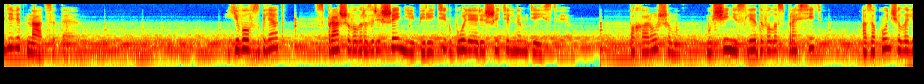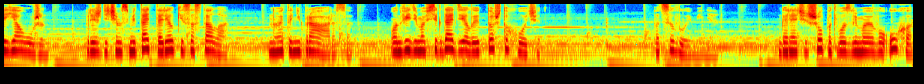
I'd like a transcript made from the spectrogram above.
19 Его взгляд спрашивал разрешение перейти к более решительным действиям. По-хорошему, мужчине следовало спросить, а закончила ли я ужин, прежде чем сметать тарелки со стола. Но это не про Араса. Он, видимо, всегда делает то, что хочет. «Поцелуй меня». Горячий шепот возле моего уха,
